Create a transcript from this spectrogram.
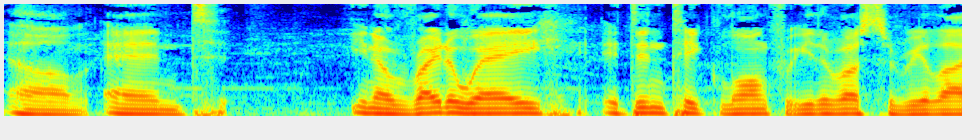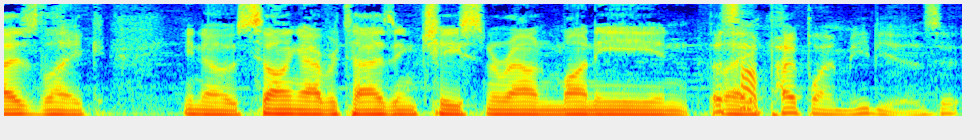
um, and you know, right away, it didn't take long for either of us to realize, like, you know, selling advertising, chasing around money, and That's like, not pipeline media, is it?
